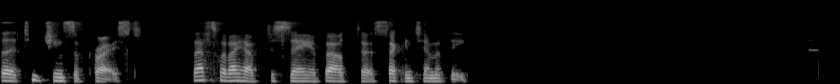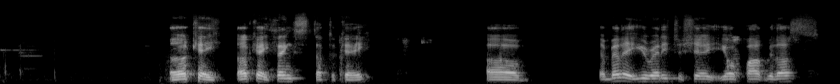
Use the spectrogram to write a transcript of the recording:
the teachings of Christ. That's what I have to say about uh, Second Timothy. Okay, okay, thanks, Dr. K. Uh, Ebele, are you ready to share your part with us?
